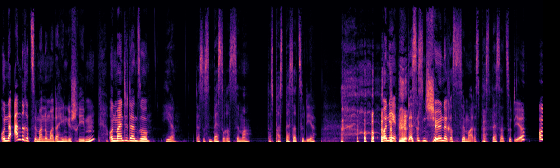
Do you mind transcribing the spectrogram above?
und eine andere Zimmernummer dahin geschrieben und meinte dann so, hier, das ist ein besseres Zimmer, das passt besser zu dir. oh nee, das ist ein schöneres Zimmer, das passt besser zu dir. Und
